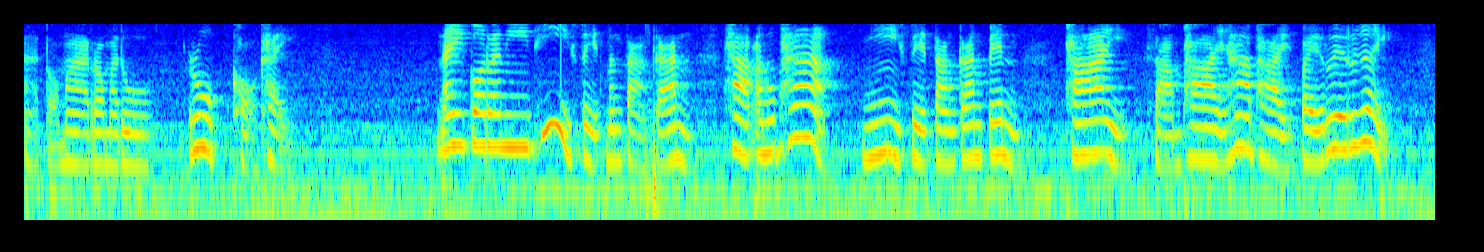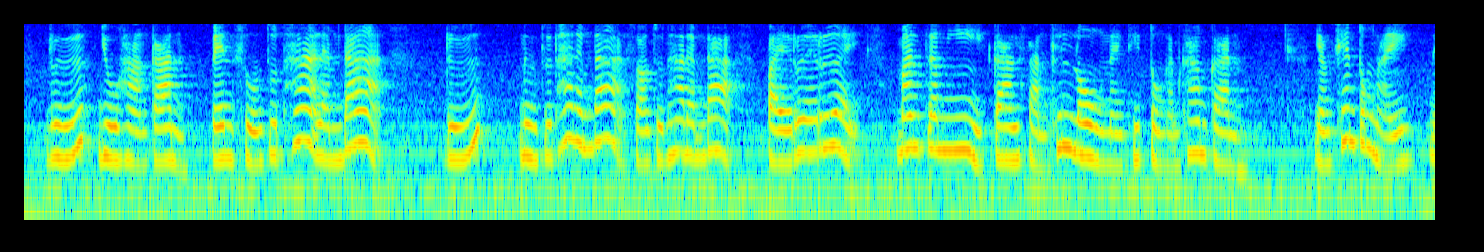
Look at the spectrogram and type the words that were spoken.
อ่าต่อมาเรามาดูรูปขอไข่ ในกรณีที่เฟสมันต่างกัน หากอนุภาคมีเฟสต่างกันเป็นพาย3พาย5พายไปเรื่อย ๆ หรืออยู่ห่างกัน เป็น 0.5 แลมดาหรือ 1.5 แลมดา2.5 แลมดาไปเรื่อยๆ มันจะมีการสั่นขึ้นลงในทิศตรงกันข้ามกัน อย่างเช่นตรงไหนใน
